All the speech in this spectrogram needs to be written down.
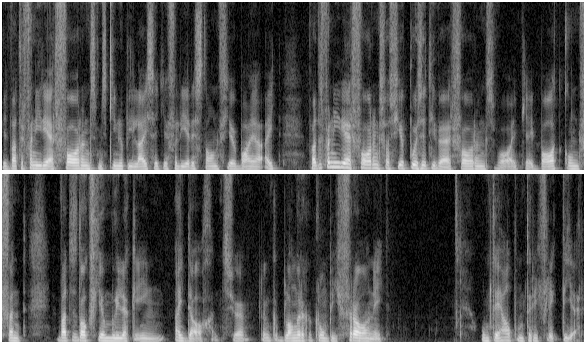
Jy weet watter van hierdie ervarings miskien op die lys uit jou verlede staan vir jou baie uit? Watter van hierdie ervarings was vir jou positiewe ervarings waar jy baat kon vind? Wat is dalk vir jou moeilik en uitdagend. So, dink 'n belangrike klompie vrae net om te help om te reflekteer.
